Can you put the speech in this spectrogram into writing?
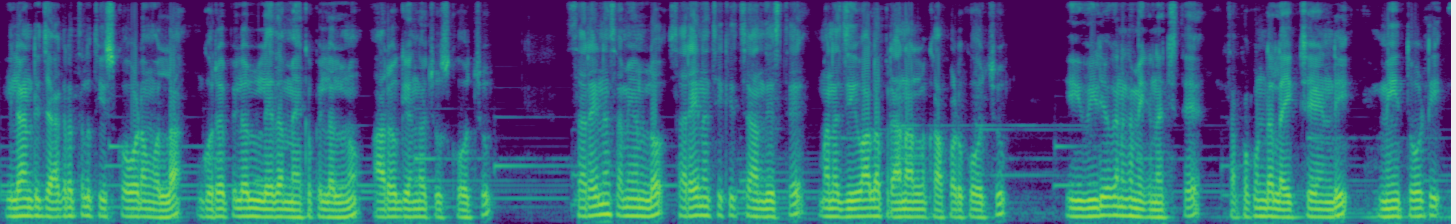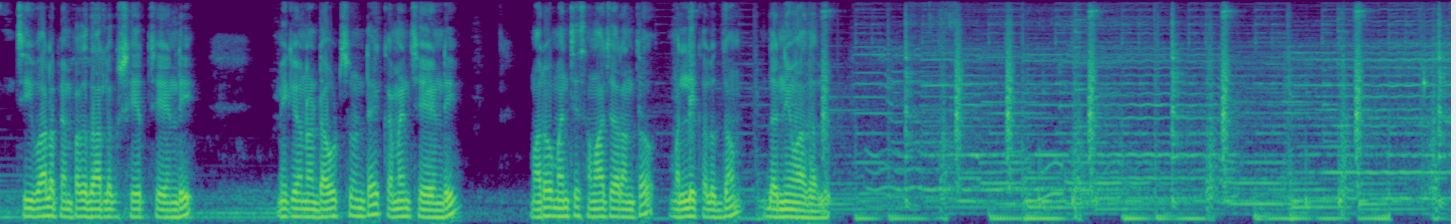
ఇలాంటి జాగ్రత్తలు తీసుకోవడం వల్ల గొర్రె పిల్లలు లేదా మేక పిల్లలను ఆరోగ్యంగా చూసుకోవచ్చు. సరైన సమయంలో సరైన చికిత్స అందిస్తే మన జీవాల ప్రాణాలను కాపాడుకోవచ్చు. ఈ వీడియో కనుక మీకు నచ్చితే తప్పకుండా లైక్ చేయండి. మీ తోటి జీవాల పెంపకదారులకు షేర్ చేయండి. మీకు ఏమైనా డౌట్స్ ఉంటే కమెంట్ చేయండి. మరో మంచి సమాచారంతో మళ్ళీ కలుద్దాం. ధన్యవాదాలు.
